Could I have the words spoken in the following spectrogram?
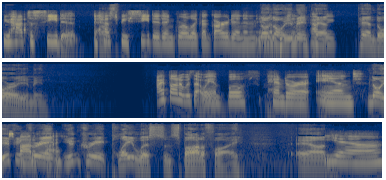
You have to seed it. It has to be seeded and grow like a garden. And no, no, you mean Pan- to- Pandora, you mean. I thought it was that way in both Pandora and No, you can Spotify. create you can create playlists in Spotify. And Yeah.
